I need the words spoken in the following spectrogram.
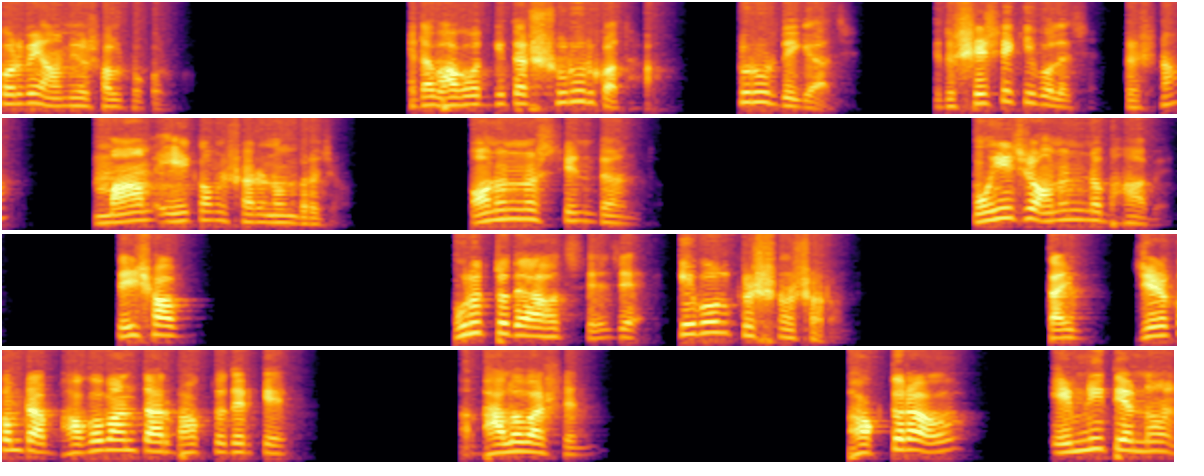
করবে, আমিও স্বল্প করব। এটা ভগবত গীতার শুরুর কথা, শুরুর দিকে আছে। কিন্তু শেষে কি বলেছেন কৃষ্ণ? মাম একম শরণম ব্রজ, অনন্য চিন্তন মহিষ অনন্য ভাবে। এই সব গুরুত্ব দেওয়া হচ্ছে যে কেবল কৃষ্ণ স্মরণ। তাই যেরকমটা ভগবান তার ভক্তদেরকে ভালোবাসেন, ভক্তরাও এমনিতে নন।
